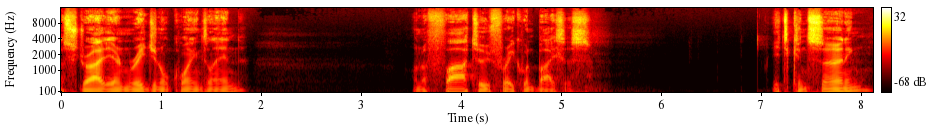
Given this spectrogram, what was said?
Australia and regional Queensland on a far too frequent basis. It's concerning,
